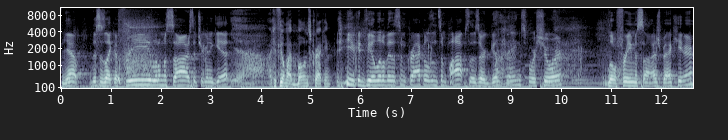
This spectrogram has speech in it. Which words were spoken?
Yep, this is like a free little massage that you're gonna get. Yeah, I can feel my bones cracking. you can feel a little bit of some crackles and some pops. Those are good things for sure. Little free massage back here.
